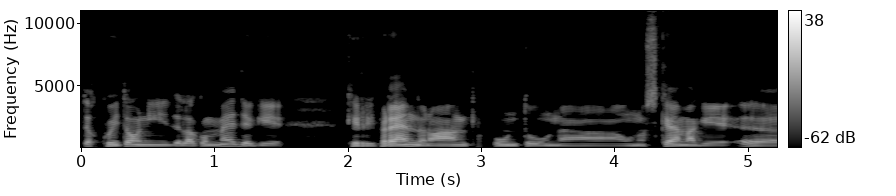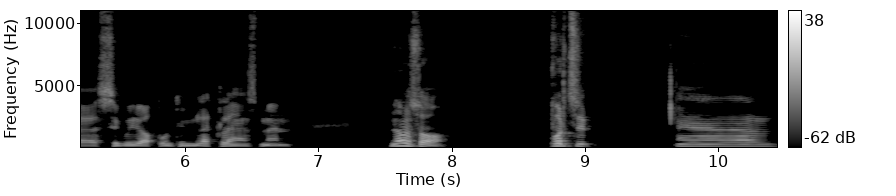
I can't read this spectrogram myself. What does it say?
a quei toni della commedia che, che riprendono anche appunto una, uno schema che eh, seguiva appunto in Black Landsman. Non lo so, forse Ehm,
